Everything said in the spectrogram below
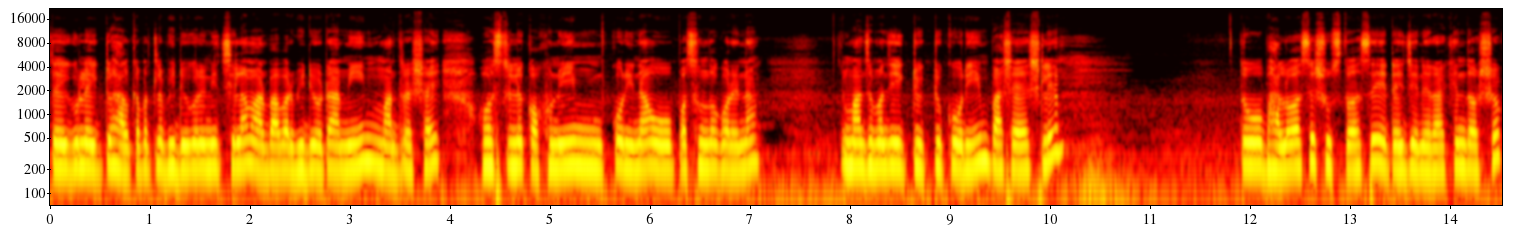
তো এগুলো একটু হালকা পাতলা ভিডিও করে নিচ্ছিলাম। আর বাবার ভিডিওটা আমি মাদ্রাসায় হোস্টেলে কখনোই করি না। ও পছন্দ করে না। মাঝে মাঝে একটু একটু করি বাসায় আসলে। তো ভালো আছে, সুস্থ আছে, এটাই জেনে রাখেন দর্শক।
